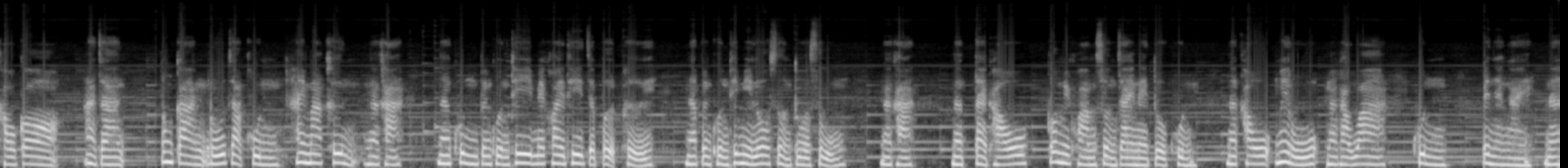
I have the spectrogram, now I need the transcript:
เขาก็อาจจะต้องการรู้จักคุณให้มากขึ้นนะคะนะคุณเป็นคนที่ไม่ค่อยที่จะเปิดเผยนะเป็นคนที่มีโลกส่วนตัวสูงนะคะนะแต่เขาก็มีความสนใจในตัวคุณ นะเขาไม่รู้นะคะว่าคุณเป็นยังไงนะ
